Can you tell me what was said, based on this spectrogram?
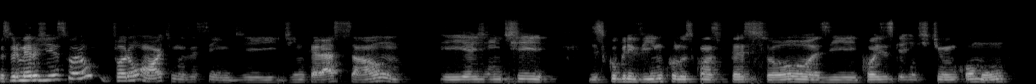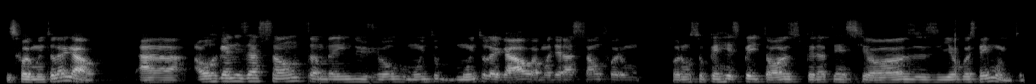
Os primeiros dias foram, foram ótimos, assim, de, de interação e a gente descobrir vínculos com as pessoas e coisas que a gente tinha em comum. Isso foi muito legal. A, a organização também do jogo, muito, muito legal. A moderação foram, foram super respeitosos, super atenciosos e eu gostei muito.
